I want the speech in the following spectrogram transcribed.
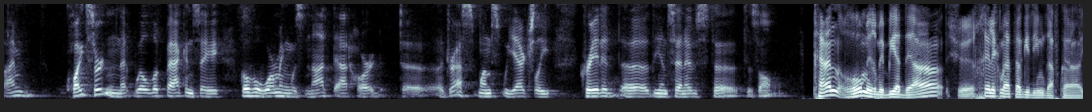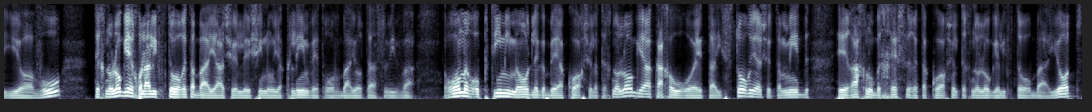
I'm quite certain that we'll look back and say global warming was not that hard to address once we actually created uh, the incentives to, to solve it. כאן רומר מביע דעה שחלק מהתאגידים דווקא יאהבו. טכנולוגיה יכולה לפתור את הבעיה של שינוי אקלים ואת רוב בעיות הסביבה. רומר אופטימי מאוד לגבי הכוח של הטכנולוגיה, ככה הוא רואה את ההיסטוריה, שתמיד הערכנו בחסר את הכוח של טכנולוגיה לפתור בעיות.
